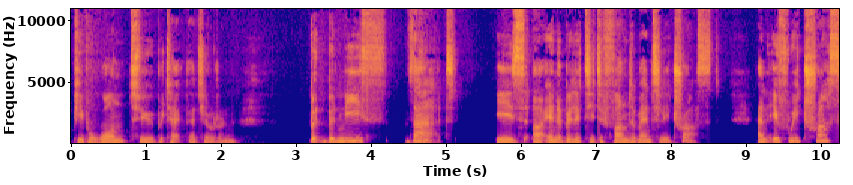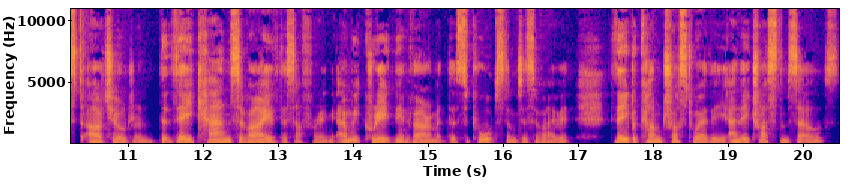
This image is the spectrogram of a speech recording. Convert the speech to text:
people want to protect their children. But beneath that is our inability to fundamentally trust. And if we trust our children that they can survive the suffering and we create the environment that supports them to survive it, they become trustworthy and they trust themselves.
